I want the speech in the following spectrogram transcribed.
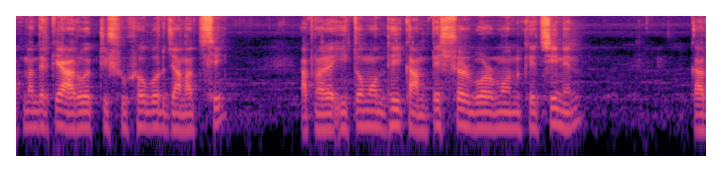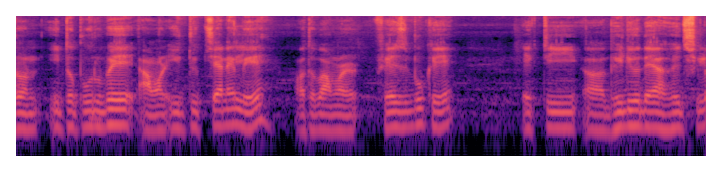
আপনাদেরকে আরও একটি সুখবর জানাচ্ছি। আপনারা ইতোমধ্যেই কান্তেশ্বর বর্মনকে চিনেন কারণ ইতোপূর্বে আমার ইউটিউব চ্যানেলে অথবা আমার ফেসবুকে একটি ভিডিও দেওয়া হয়েছিল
